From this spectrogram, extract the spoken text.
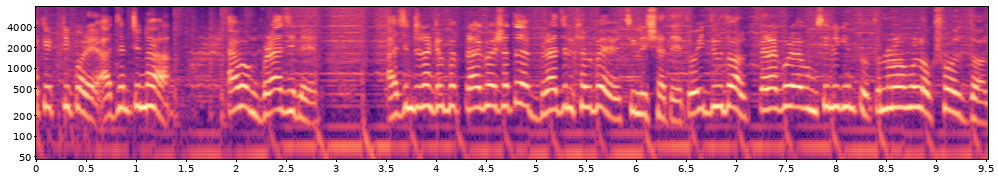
এক একটি করে, আর্জেন্টিনা এবং ব্রাজিলের। আর্জেন্টিনা খেলবে প্যারাগুয়ের সাথে, ব্রাজিল খেলবে চিলির সাথে। তো এই দুই দল, প্যারাগুয়ে এবং চিলি কিন্তু তুলনামূলক সহজ দল।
